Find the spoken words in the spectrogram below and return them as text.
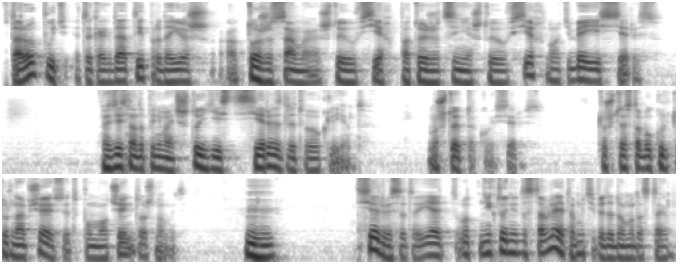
Второй путь – это когда ты продаешь а, то же самое, что и у всех, по той же цене, что и у всех, но у тебя есть сервис. Но здесь надо понимать, что есть сервис для твоего клиента. Ну, что это такое сервис? То, что я с тобой культурно общаюсь, это по умолчанию должно быть. Угу. Сервис это, я, вот никто не доставляет, а мы тебе до дома доставим.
